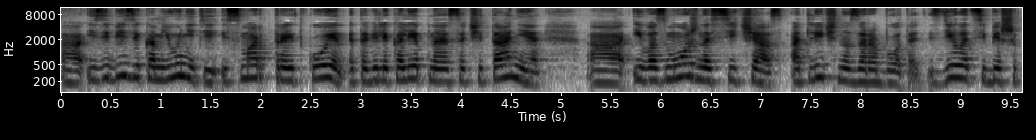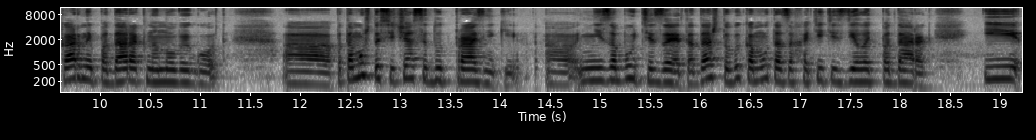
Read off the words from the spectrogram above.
EasyBizy комьюнити и Smart Trade Coin – это великолепное сочетание а, и возможность сейчас отлично заработать, сделать себе шикарный подарок на Новый год. А, потому что сейчас идут праздники. А, не забудьте за это, да, что вы кому-то захотите сделать подарок. И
